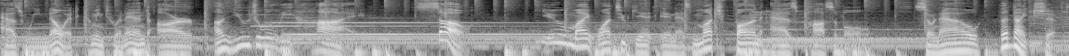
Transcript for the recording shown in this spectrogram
as we know it coming to an end are unusually high. So, you might want to get in as much fun as possible. So now, the night shift.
